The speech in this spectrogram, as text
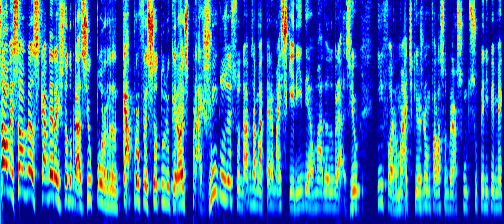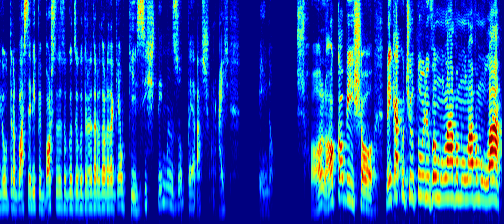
Salve, salve, meus caveiras de todo o Brasil, por cá, professor Túlio Queiroz, para juntos estudarmos a matéria mais querida e amada do Brasil, informática. E hoje vamos falar sobre o assunto super, hiper, mega, ultra, blaster, hiper, bosta, que é o quê? Sistemas operacionais. Windows. Ó, louco, bicho! Vem cá com o tio Túlio, vamos lá, vamos lá, vamos lá.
